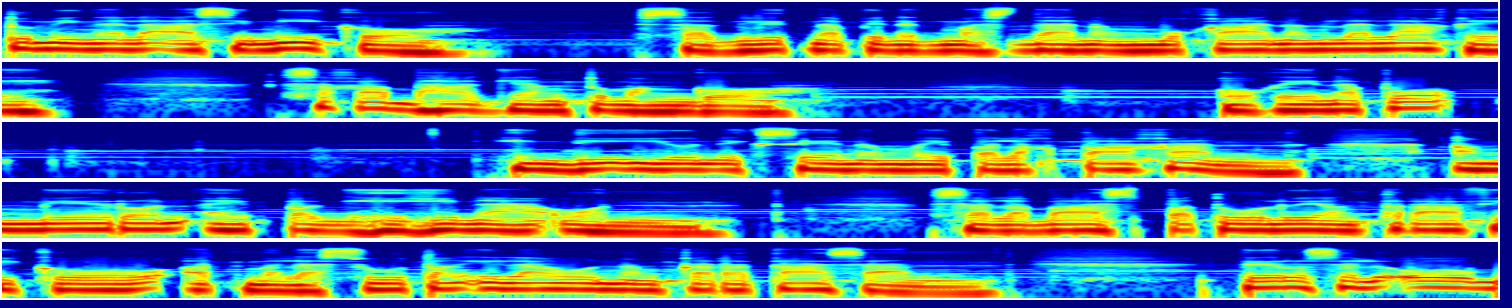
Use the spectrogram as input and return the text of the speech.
Tumingala si Miko, saglit na pinagmasda ng muka ng lalaki, sa kabahagyang tumanggo. Okay na po. Hindi iyon eksenang may palakpakan, ang meron ay paghihinaon. Sa labas patuloy ang trafiko at malasutang ilaw ng karatasan. Pero sa loob,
